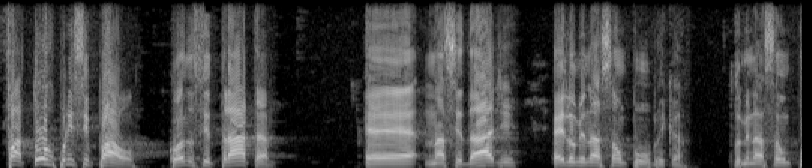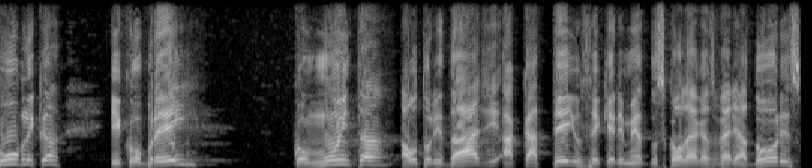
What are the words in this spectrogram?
fator principal, quando se trata é, na cidade, é iluminação pública. Iluminação pública e cobrei com muita autoridade, acatei os requerimentos dos colegas vereadores,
